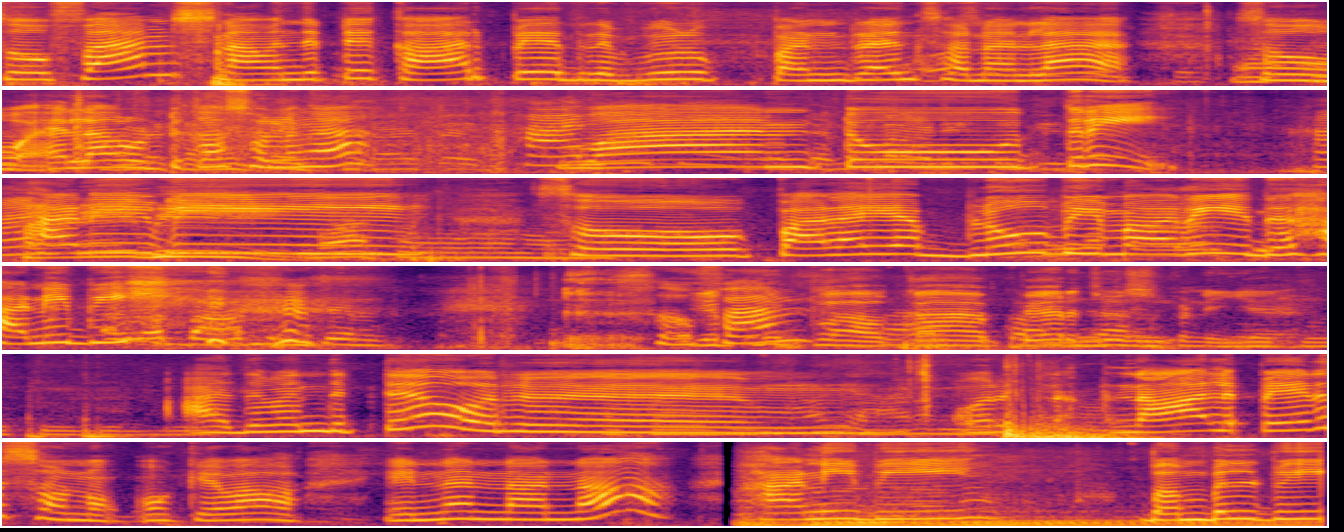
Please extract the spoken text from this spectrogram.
so fams நான் வந்துட்டு கார் பேர் ரிவ்யூ பண்ணுறேன்னு சொன்னேன்ல. ஸோ எல்லாரும் ஒட்டுக்கா சொல்லுங்க. One two three honeybee so பழைய ப்ளூ பீ மாதிரி இது ஹனிபி ஸோ ஃபேம் அது வந்துட்டு ஒரு ஒரு நாலு பேர் சொன்னோம். ஓகேவா என்னென்னா ஹனிபி பம்பிள் பீ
